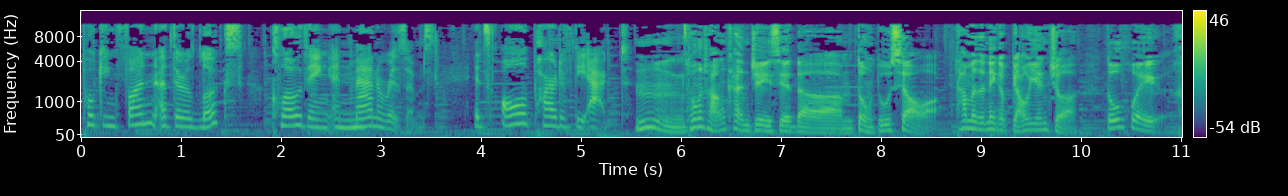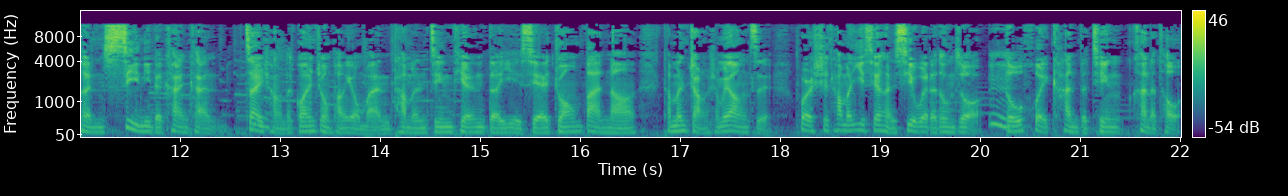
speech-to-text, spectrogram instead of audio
poking fun at their looks, clothing, and mannerisms. It's all part of the act. 嗯，通常看这些的动都笑啊，他们的那个表演者 都会很细腻的看看在场的观众朋友们，他们今天的一些装扮呢，他们长什么样子，或者是他们一些很细微的动作，都会看得清、看得透，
